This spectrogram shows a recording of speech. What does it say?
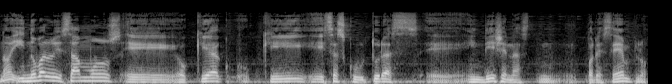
não? e não valorizamos eh, o, que, o que essas culturas eh, indígenas, por exemplo,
